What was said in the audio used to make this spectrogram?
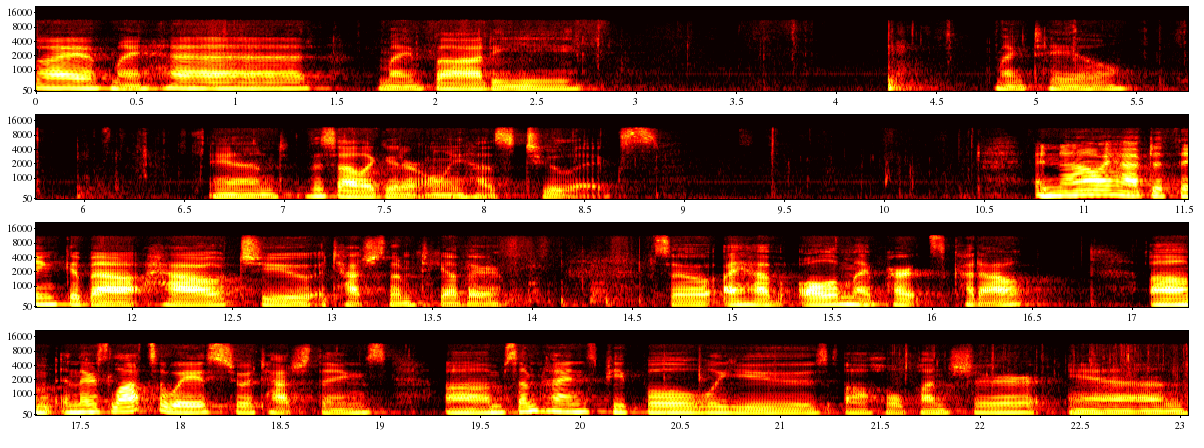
So I have my head, my body, my tail, and this alligator only has two legs. And now I have to think about how to attach them together. So I have all of my parts cut out. Um, and there's lots of ways to attach things. Um, sometimes people will use a hole puncher and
